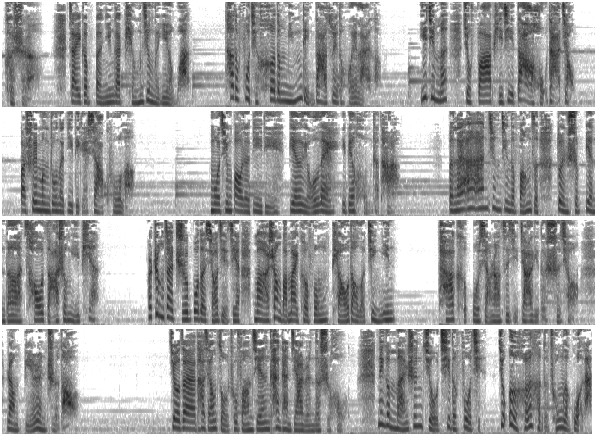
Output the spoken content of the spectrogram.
可是，在一个本应该平静的夜晚，他的父亲喝得酩酊大醉的回来了。一进门就发脾气，大吼大叫，把睡梦中的弟弟给吓哭了。母亲抱着弟弟，边流泪一边哄着他。本来安安静静的房子，顿时变得嘈杂声一片。而正在直播的小姐姐马上把麦克风调到了静音，他可不想让自己家里的事情让别人知道。就在他想走出房间看看家人的时候，那个满身酒气的父亲就恶狠狠的冲了过来，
